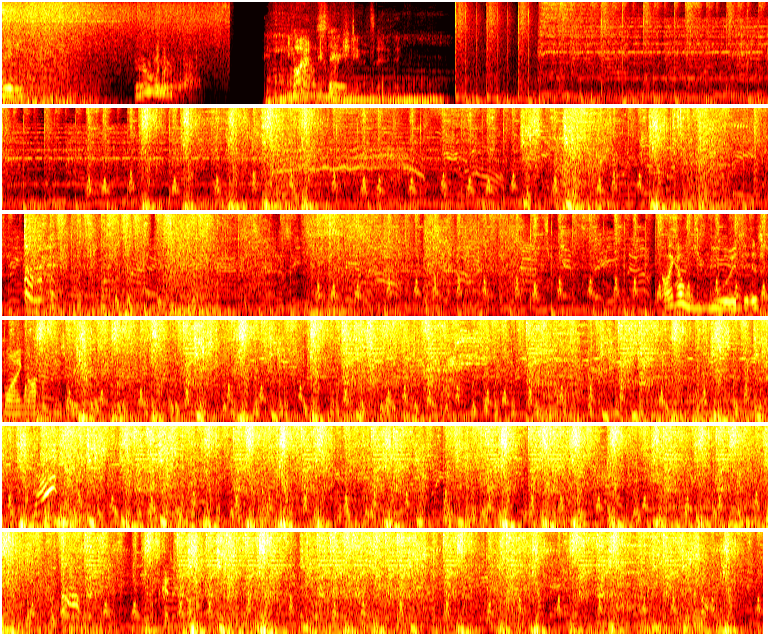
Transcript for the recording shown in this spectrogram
ready. You Final stage. I like how wood is flying off of these creatures.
